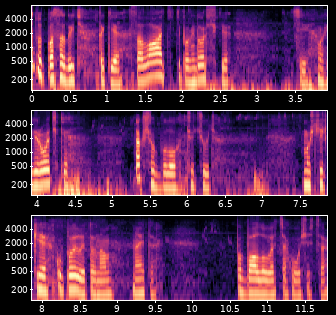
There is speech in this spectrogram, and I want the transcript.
І тут посадить такі салатики, помідорчики, ці огірочки. Так, щоб було чуть-чуть. Ми ж тільки купили, то нам, знаєте, побалуватися хочеться.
